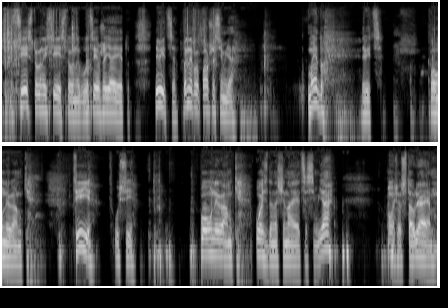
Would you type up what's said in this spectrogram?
З цієї сторони, з цієї сторони було. Це вже я і тут. Дивіться, в мене пропавша сім'я. Меду, дивіться, повні рамки. Ці усі повні рамки. Ось де починається сім'я. Ось вставляємо.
